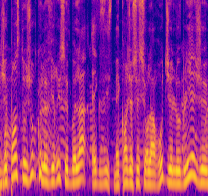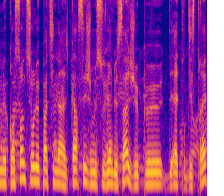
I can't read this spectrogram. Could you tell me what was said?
Je pense toujours que le virus Ebola existe, mais quand je suis sur la route, je l'oublie et je me concentre sur le patinage, car si je me souviens de ça, je peux être distrait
